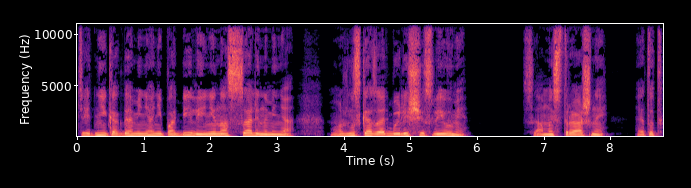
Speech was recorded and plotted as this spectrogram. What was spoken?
Те дни, когда меня не побили и не нассали на меня, можно сказать, были счастливыми. Самый страшный — этот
